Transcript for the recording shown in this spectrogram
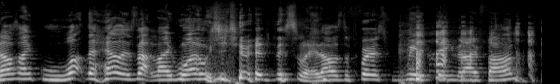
And I was like, what the hell is that? Like, why would you do it this way? That was the first weird thing that I found.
